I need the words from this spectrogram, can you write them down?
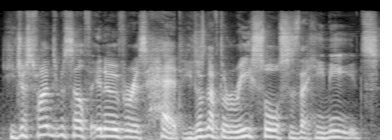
he just finds himself in over his head. He doesn't have the resources that he needs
